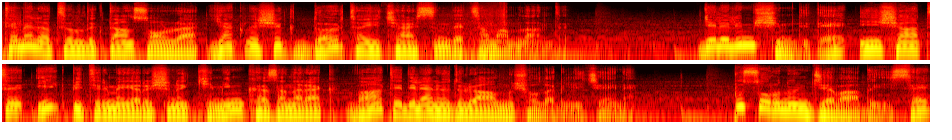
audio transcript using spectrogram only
temel atıldıktan sonra yaklaşık 4 ay içerisinde tamamlandı. Gelelim şimdi de inşaatı ilk bitirme yarışını kimin kazanarak vaat edilen ödülü almış olabileceğine. Bu sorunun cevabı ise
